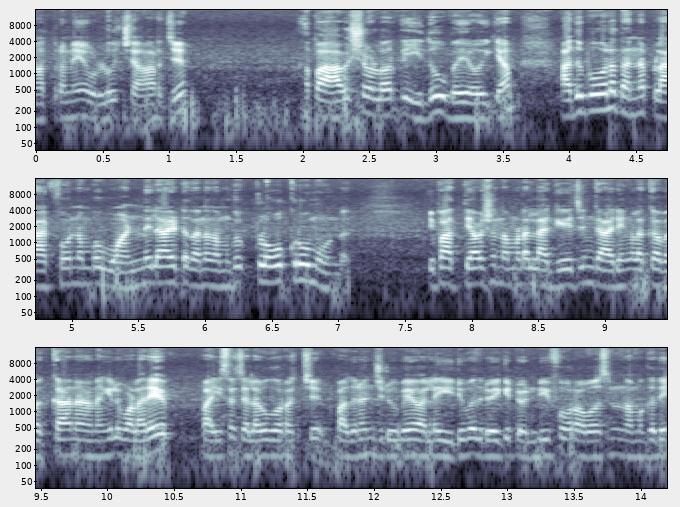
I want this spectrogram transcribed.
മാത്രമേ ഉള്ളൂ ചാർജ്. അപ്പോൾ ആവശ്യമുള്ളവർക്ക് ഇത് ഉപയോഗിക്കാം. അതുപോലെ തന്നെ പ്ലാറ്റ്ഫോം നമ്പർ വണ്ണിലായിട്ട് തന്നെ നമുക്ക് ക്ലോക്ക് റൂമുണ്ട് ഇപ്പോൾ അത്യാവശ്യം നമ്മുടെ ലഗേജും കാര്യങ്ങളൊക്കെ വെക്കാനാണെങ്കിൽ വളരെ പൈസ ചിലവ് കുറച്ച് പതിനഞ്ച് രൂപയോ അല്ലെങ്കിൽ ഇരുപത് രൂപയ്ക്ക് ട്വന്റി ഫോർ അവേഴ്സിന് നമുക്കിത്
